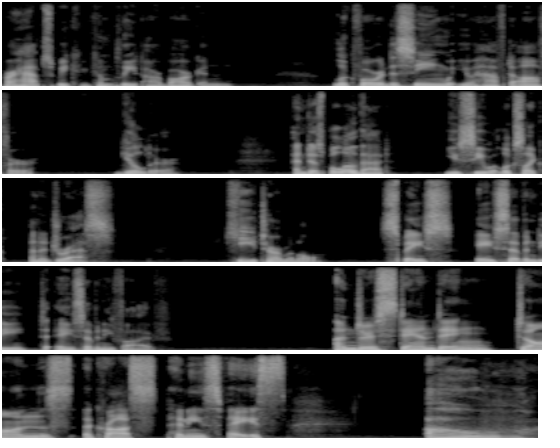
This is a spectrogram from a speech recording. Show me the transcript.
Perhaps we could complete our bargain. Look forward to seeing what you have to offer. Gilder. And just below that, you see what looks like an address Key Terminal, space A70 to A75. Understanding dawns across Penny's face. Oh,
